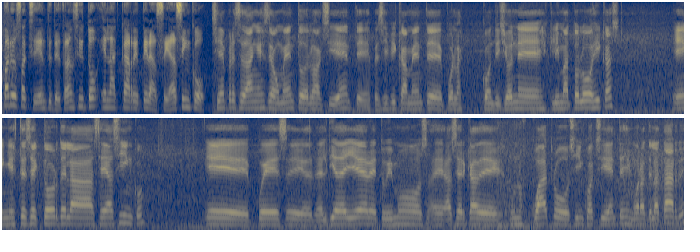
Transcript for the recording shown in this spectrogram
varios accidentes de tránsito en la carretera CA5. Siempre se dan ese aumento de los accidentes, específicamente por las condiciones climatológicas. En este sector de la CA5, eh, pues eh, el día de ayer eh, tuvimos eh, acerca de unos cuatro o cinco accidentes en horas de la tarde.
